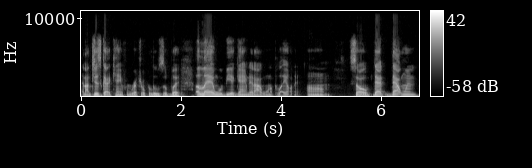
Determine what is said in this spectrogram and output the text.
And I just got came from Retropalooza, but Aladdin would be a game that I want to play on it. Um, so that that one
